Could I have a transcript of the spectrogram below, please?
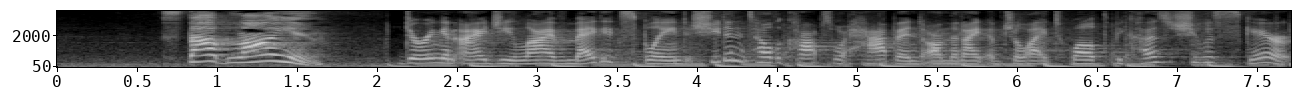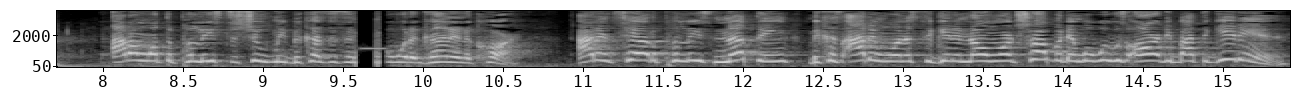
stop lying. During an IG Live, Meg explained she didn't tell the cops what happened on the night of July 12th because she was scared. I don't want the police to shoot me because it's a with a gun in the car. I didn't tell the police nothing because I didn't want us to get in no more trouble than what we was already about to get in.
